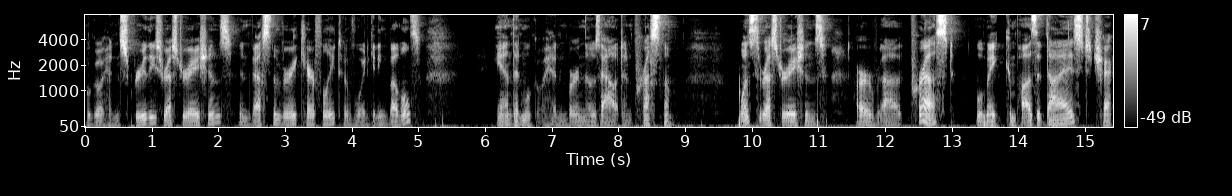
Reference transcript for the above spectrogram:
We'll go ahead and sprue these restorations, invest them very carefully to avoid getting bubbles, and then we'll go ahead and burn those out and press them. Once the restorations are uh, pressed, We'll make composite dies to check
